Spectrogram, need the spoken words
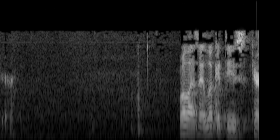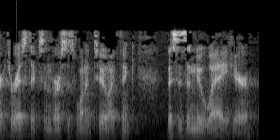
here? Well, as I look at these characteristics in verses 1 and 2, I think this is a new way here.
